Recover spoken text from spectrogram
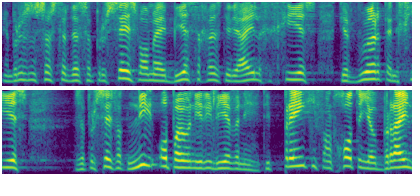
En broers en susters, dis 'n proses waarmee hy besig is deur die Heilige Gees, deur woord en gees Dis 'n proses wat nie ophou in hierdie lewe nie. Die prentjie van God in jou brein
